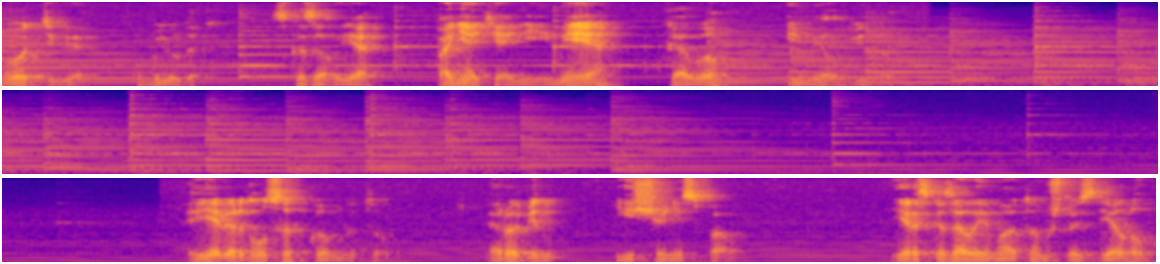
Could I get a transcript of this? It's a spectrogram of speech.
«Вот тебе, ублюдок», — сказал я, понятия не имея, кого имел в виду. Я вернулся в комнату. Робин еще не спал. Я рассказал ему о том, что сделал.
